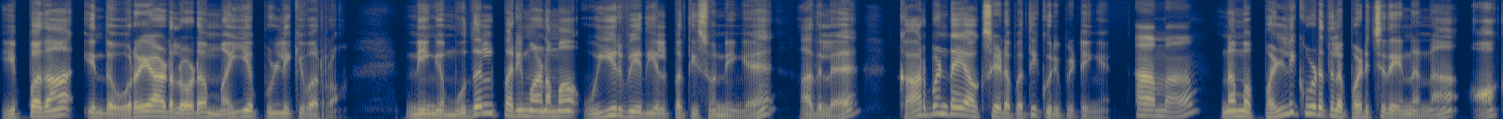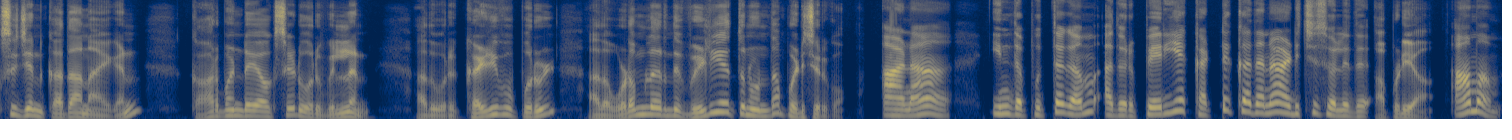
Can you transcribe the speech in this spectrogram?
இப்பதான் இந்த உரையாடலோட மைய புள்ளிக்கு வர்றோம். நீங்க முதல் பரிமாணமா உயிர்வேதியியல் பத்தி சொன்னீங்க. அதுல கார்பன் டை ஆக்சைட பத்தி குறிப்பிட்டீங்க. ஆமா. நம்ம பள்ளிக்கூடத்துல படிச்சது என்னன்னா ஆக்சிஜன் கதாநாயகன் கார்பன் டை ஆக்சைடு ஒரு வில்லன். அது ஒரு கழிவு பொருள் அதை உடம்புல இருந்து வெளியேத்தணும்னு தான் படிச்சிருக்கோம். ஆனா இந்த புத்தகம் அது ஒரு பெரிய கட்டுக்கதனா அடிச்சு சொல்லுது. அப்படியா? ஆமாம்.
